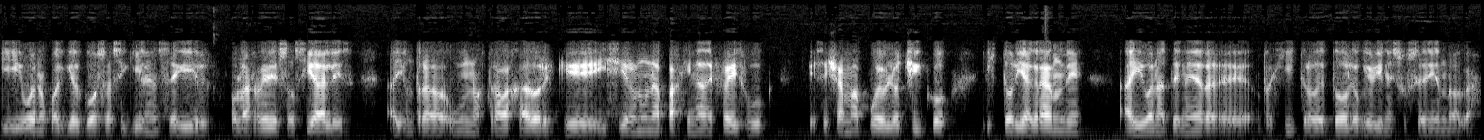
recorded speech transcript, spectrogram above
y bueno, cualquier cosa, si quieren seguir por las redes sociales, hay unos trabajadores que hicieron una página de Facebook que se llama Pueblo Chico, Historia Grande, ahí van a tener eh, registro de todo lo que viene sucediendo acá.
